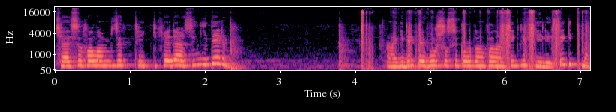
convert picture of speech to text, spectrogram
Chelsea falan bize teklif ederse giderim. Ha, gidip de Bursa Spor'dan falan teklif gelirse gitmem.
